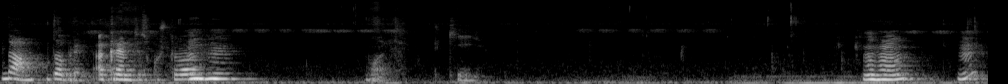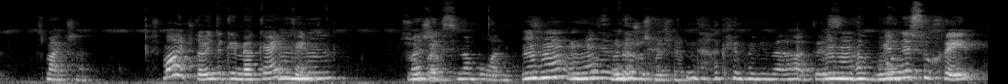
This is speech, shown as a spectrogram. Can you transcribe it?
Да, добре. А крем ти скуштувала? Угу. От, такий. Угу. Смачно. Смачно, він такий м'якенький. Мгм. Майже як синабон. Угу, угу. Він дуже смачний. Так, він мені нагадує Мгм. синабон. Він не сухий,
